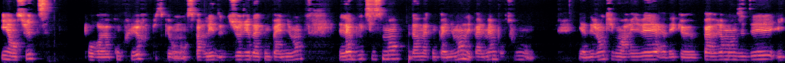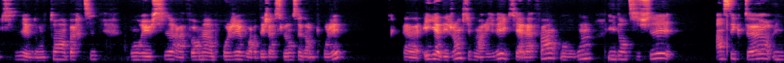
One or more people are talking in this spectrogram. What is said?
et ensuite, pour euh, conclure, puisqu'on se parlait de durée d'accompagnement, l'aboutissement d'un accompagnement n'est pas le même pour tout le monde. Il y a des gens qui vont arriver avec euh, pas vraiment d'idées et qui, dans le temps imparti, vont réussir à former un projet, voire déjà se lancer dans le projet. Euh, et il y a des gens qui vont arriver et qui, à la fin, auront identifié un secteur, une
